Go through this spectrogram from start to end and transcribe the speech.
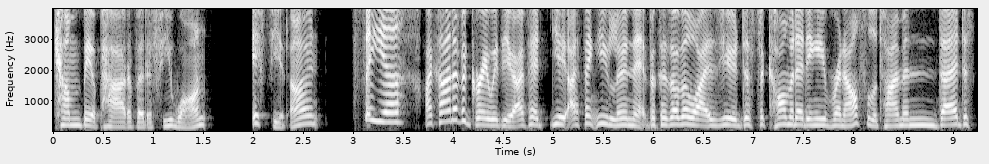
Come be a part of it if you want. If you don't, see ya. I kind of agree with you. I've had you. I think you learn that because otherwise you're just accommodating everyone else all the time, and they're just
